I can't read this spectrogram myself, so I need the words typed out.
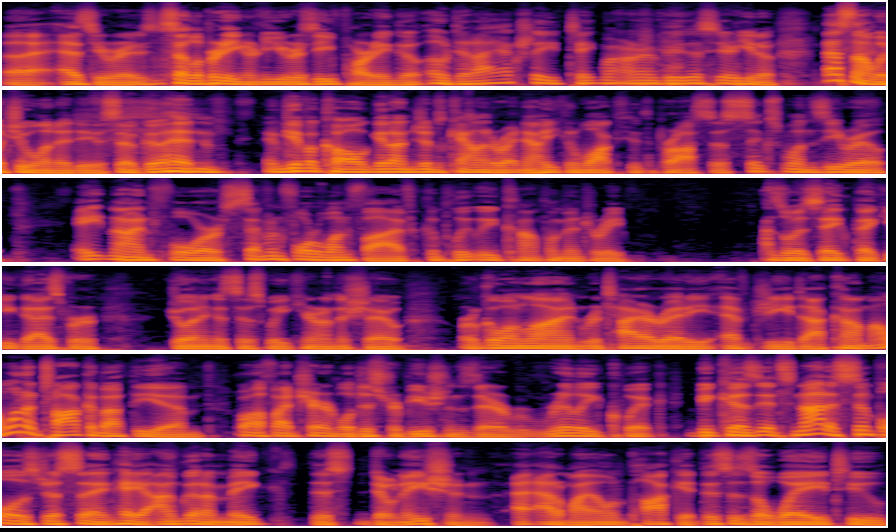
uh, as you're celebrating your New Year's Eve party and go, oh, did I actually take my RMD this year? You know, that's not what you want to do. So go ahead and, and give a call. Get on Jim's calendar right now. He can walk through the process. 610 894 7415, completely complimentary. As always, say thank you guys for joining us this week here on the show, or go online, retirereadyfg.com. I want to talk about the um, qualified charitable distributions there really quick because it's not as simple as just saying, hey, I'm going to make this donation out of my own pocket. This is a way to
